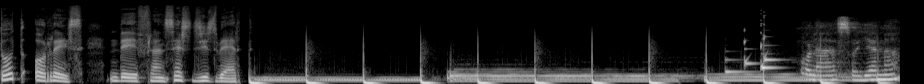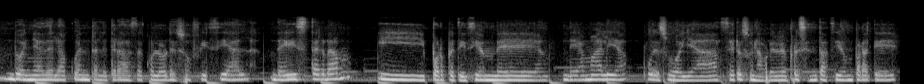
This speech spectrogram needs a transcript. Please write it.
Tot o res, de Francesc Gisbert. Hola, soy Ana, dueña de la cuenta Letradas de Colores Oficial de Instagram y por petición de, de, Amalia, pues voy a haceros una breve presentación para que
